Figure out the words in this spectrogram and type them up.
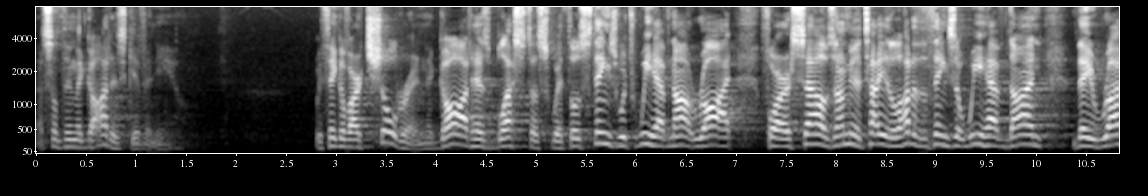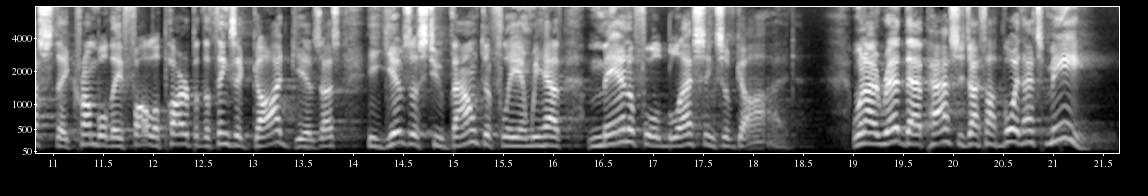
That's something that God has given you. We think of our children that God has blessed us with, those things which we have not wrought for ourselves. And I'm going to tell you a lot of the things that we have done, they rust, they crumble, they fall apart. But the things that God gives us, He gives us to bountifully, and we have manifold blessings of God. When I read that passage, I thought, boy, that's me.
